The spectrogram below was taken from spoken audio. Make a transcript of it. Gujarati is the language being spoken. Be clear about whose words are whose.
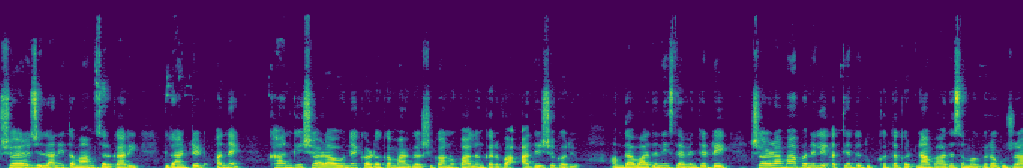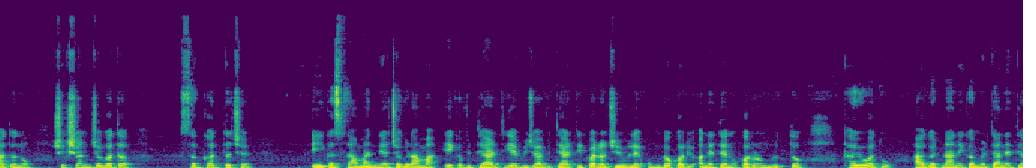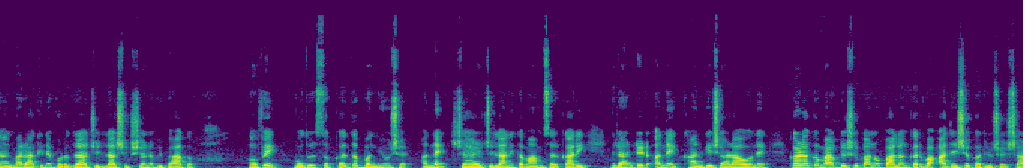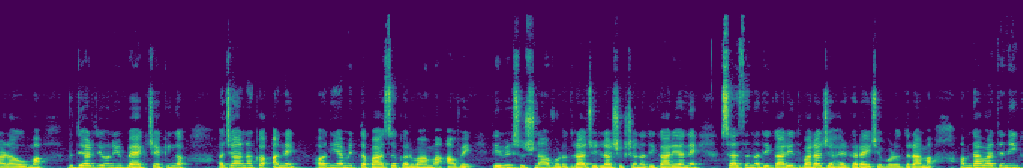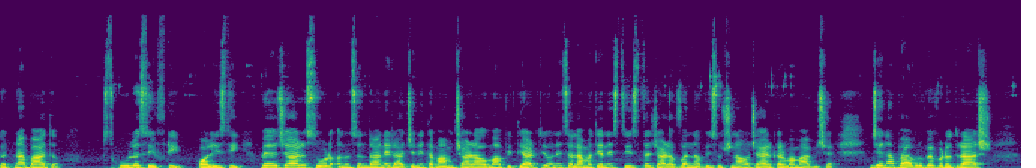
Speaker 1: શહેર જિલ્લાની તમામ સરકારી ગ્રાન્ટેડ અને ખાનગી શાળાઓને કડક માર્ગદર્શિકાનું પાલન કરવા આદેશ કર્યો. અમદાવાદની સેવન્થ ડે શાળામાં બનેલી અત્યંત દુઃખદ ઘટના બાદ સમગ્ર ગુજરાતનું શિક્ષણ જગત સખત છે. એક સામાન્ય ઝઘડામાં એક વિદ્યાર્થીએ બીજા વિદ્યાર્થી પર જીવલે હુમલો કર્યો અને તેનું કરુણ મૃત્યુ થયું હતું. આ ઘટનાની ગંભીરતાને ધ્યાનમાં રાખીને વડોદરા જિલ્લા શિક્ષણ વિભાગ હવે વધુ સખત બન્યું છે અને શહેર જિલ્લાની તમામ સરકારી, ગ્રાન્ટેડ અને ખાનગી શાળાઓને કડક માર્ગદર્શિકાનું પાલન કરવા આદેશ કર્યું છે. શાળાઓમાં વિદ્યાર્થીઓની બેગ ચેકિંગ અચાનક અને અનિયમિત તપાસ કરવામાં આવે તેવી સૂચના વડોદરા જિલ્લા શિક્ષણ અધિકારી અને શાસન અધિકારી દ્વારા જાહેર કરાઈ છે. વડોદરામાં અમદાવાદની ઘટના બાદ સ્કૂલ સેફટી પોલિસી બે હજાર સોળ અનુસંધાને રાજ્યની તમામ શાળાઓમાં વિદ્યાર્થીઓની સલામતી અને શિસ્ત જાળવવા નવી સૂચનાઓ જાહેર કરવામાં આવી છે. જેના ભાગરૂપે વડોદરા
